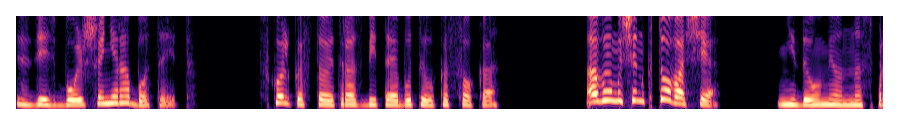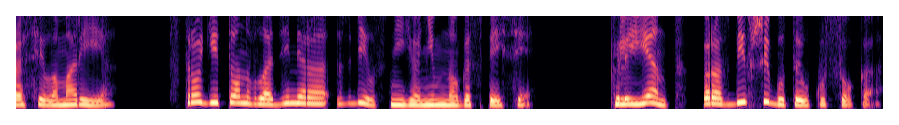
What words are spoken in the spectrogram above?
здесь больше не работает. Сколько стоит разбитая бутылка сока?» «А вы, мужчин, кто вообще?» — недоуменно спросила Мария. Строгий тон Владимира сбил с нее немного спеси. «Клиент, разбивший бутылку сока.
